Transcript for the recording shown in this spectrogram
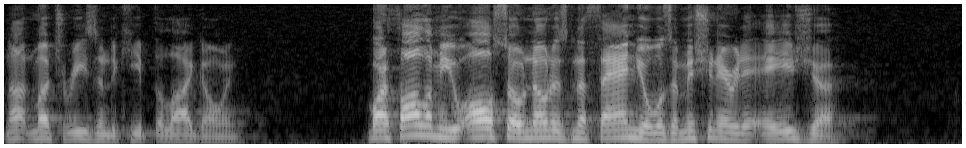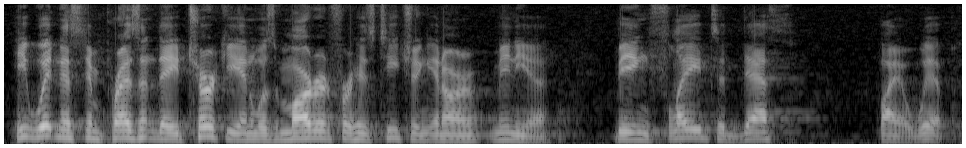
Not much reason to keep the lie going. Bartholomew, also known as Nathaniel, was a missionary to Asia. He witnessed in present day Turkey and was martyred for his teaching in Armenia, being flayed to death by a whip.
